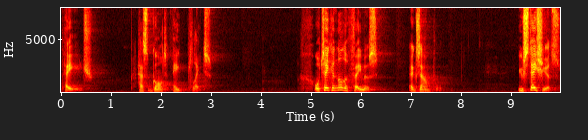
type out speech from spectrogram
page has got a plate. Or take another famous example Eustachius.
